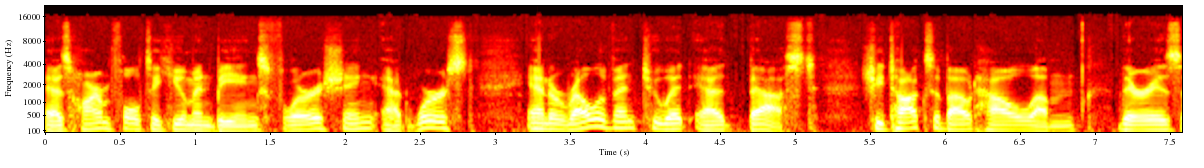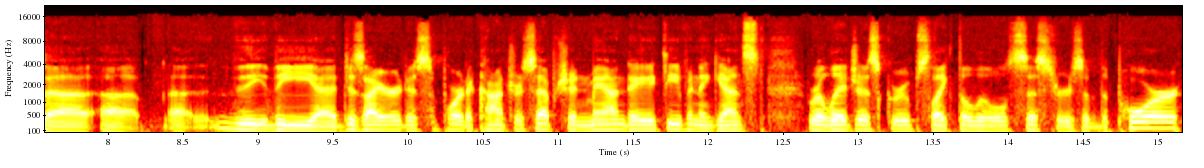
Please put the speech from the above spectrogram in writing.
as harmful to human beings flourishing at worst and irrelevant to it at best. She talks about how um, there is a the the uh, desire to support a contraception mandate even against religious groups like the Little Sisters of the Poor.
